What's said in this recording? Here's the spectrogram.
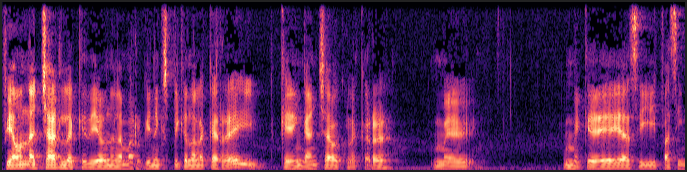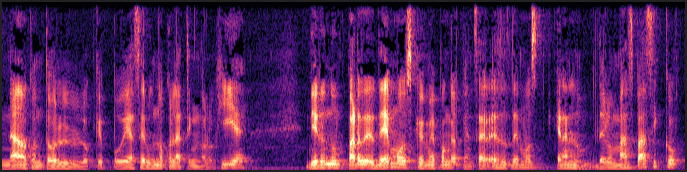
Fui a una charla que dieron en la Marroquín explicando la carrera y quedé enganchado con la carrera. Me, me quedé así fascinado con todo lo que podía hacer uno con la tecnología. Dieron un par de demos que me pongo a pensar, esos demos eran lo, de lo más básico,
